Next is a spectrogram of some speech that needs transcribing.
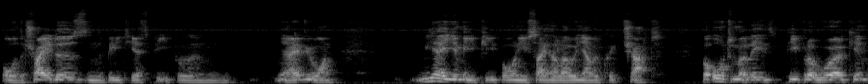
all the traders and the BTS people and you know everyone, yeah, you meet people and you say hello and you have a quick chat. But ultimately, people are working,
